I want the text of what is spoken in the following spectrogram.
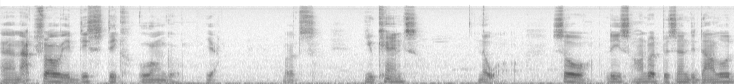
And actually this take longer yeah. But you can't know. So this 100% the download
